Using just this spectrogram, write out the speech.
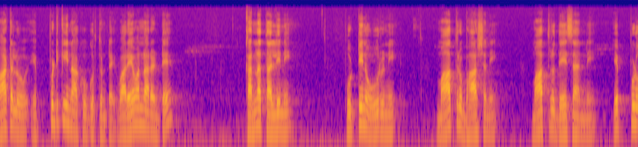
మాటలు ఎప్పటికీ నాకు గుర్తుంటాయి. వారు ఏమన్నారంటే కన్న తల్లిని పుట్టిన ఊరుని మాతృభాషని మాతృదేశాన్ని ఎప్పుడు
